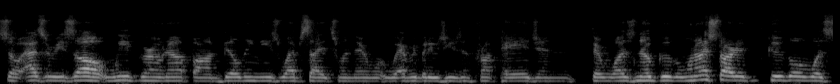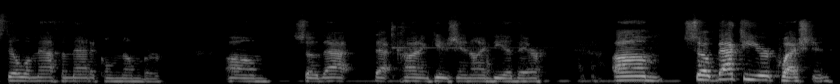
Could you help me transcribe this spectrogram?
so as a result, we've grown up on building these websites when there were, everybody was using FrontPage and there was no Google. When I started, Google was still a mathematical number. Um, so that that kind of gives you an idea there. Um, so back to your question.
